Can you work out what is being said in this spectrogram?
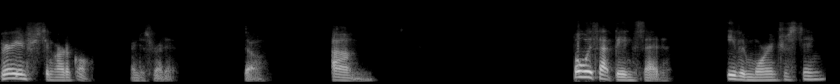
Very interesting article. I just read it. So, um, but with that being said, even more interesting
